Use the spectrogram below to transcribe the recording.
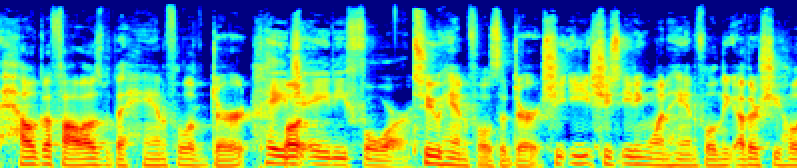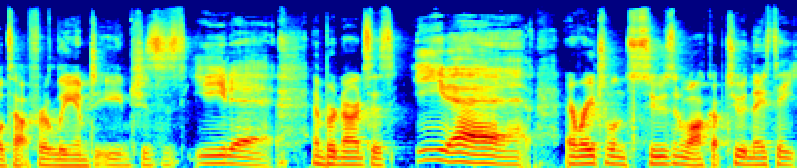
Helga follows with a handful of dirt. Page Well, 84. two handfuls of dirt. She eats. She's eating one handful, and the other she holds out for Liam to eat. And she says, "Eat it." And Bernard says, "Eat it." And Rachel and Susan walk up too, and they say,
